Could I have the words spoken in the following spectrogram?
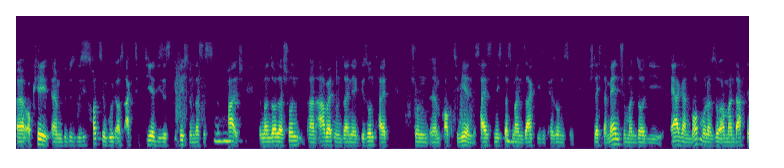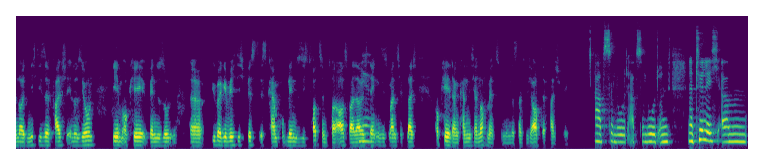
äh, okay, ähm, du, bist, du siehst trotzdem gut aus, akzeptiere dieses Gewicht und das ist mhm. falsch. Und man soll da schon dran arbeiten und seine Gesundheit schon ähm, optimieren. Das heißt nicht, dass man mhm. sagt, diese Person ist ein schlechter Mensch und man soll die ärgern, mobben oder so, aber man darf den Leuten nicht diese falsche Illusion geben, okay, wenn du so äh, übergewichtig bist, ist kein Problem, du siehst trotzdem toll aus, weil dadurch yeah. denken sich manche vielleicht, okay, dann kann ich ja noch mehr zunehmen. Das ist natürlich auch der falsche Weg. Absolut, absolut. Und natürlich, ähm,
